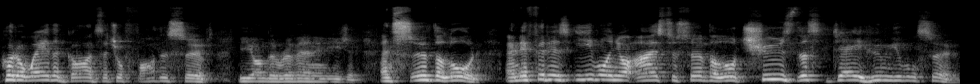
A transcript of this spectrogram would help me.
Put away the gods that your fathers served beyond the river and in Egypt, and serve the Lord. And if it is evil in your eyes to serve the Lord, choose this day whom you will serve.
